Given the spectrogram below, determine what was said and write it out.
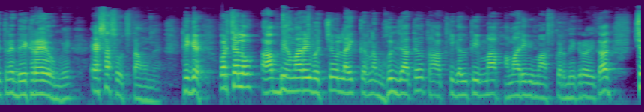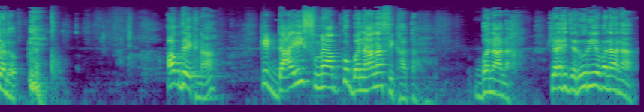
जितने देख रहे होंगे। ऐसा सोचता हूँ मैं, ठीक है? पर चलो, आप भी हमारे बच्चे को लाइक करना भूल जाते हो तो आपकी गलती माफ़, हमारी भी माफ़ कर देख रहे हो एक आध। चलो। अब देखना कि डाइस मैं आपको बनाना सिखाता हूँ। बनाना। क्या है ज़रूरी है बनाना?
